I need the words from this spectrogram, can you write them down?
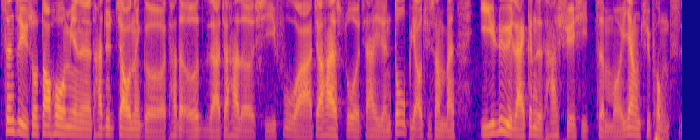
甚至于说到后面呢，他就叫那个他的儿子啊，叫他的媳妇啊，叫他的所有家里人都不要去上班，一律来跟着他学习怎么样去碰瓷。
